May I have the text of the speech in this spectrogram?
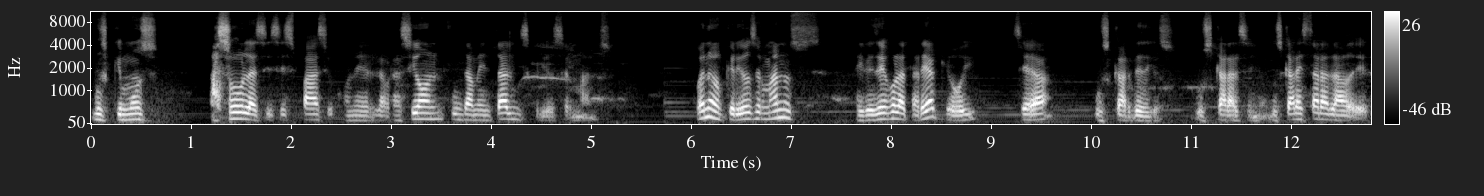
Busquemos a solas ese espacio con Él. La oración fundamental, mis queridos hermanos. Bueno, queridos hermanos, ahí les dejo la tarea que hoy sea buscar de Dios, buscar al Señor, buscar estar al lado de Él.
